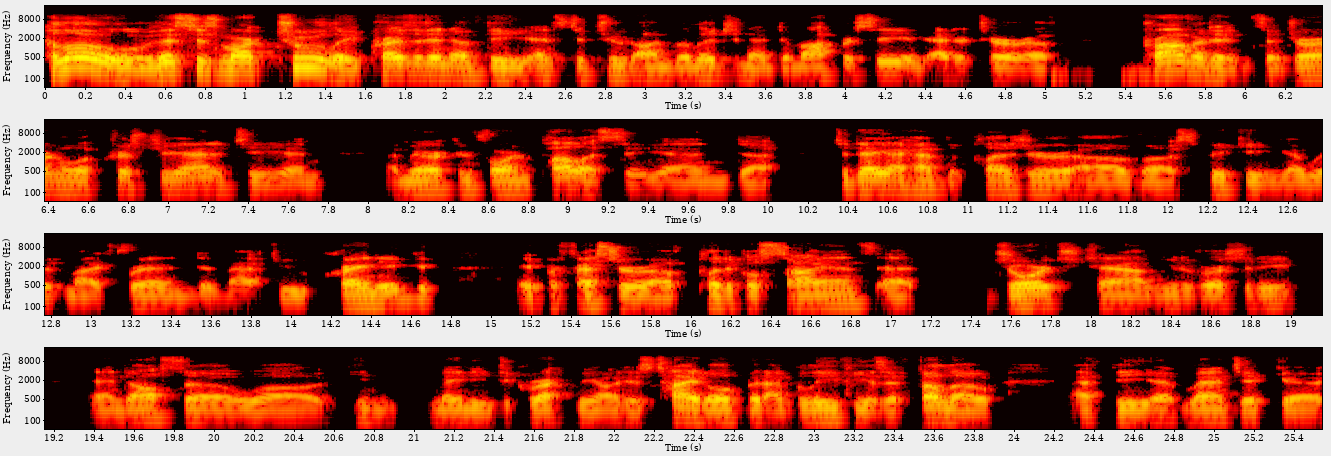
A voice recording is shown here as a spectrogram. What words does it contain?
Hello, this is Mark Tooley, president of the Institute on Religion and Democracy and editor of Providence, a journal of Christianity and American foreign policy. And uh, today I have the pleasure of uh, speaking uh, with my friend Matthew Kroenig, a professor of political science at Georgetown University. And also, uh, he may need to correct me on his title, but I believe he is a fellow at the Atlantic uh,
